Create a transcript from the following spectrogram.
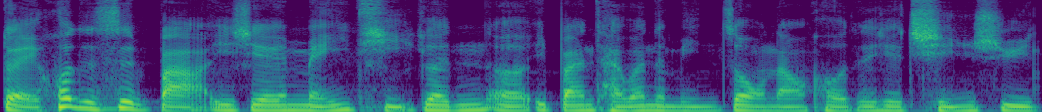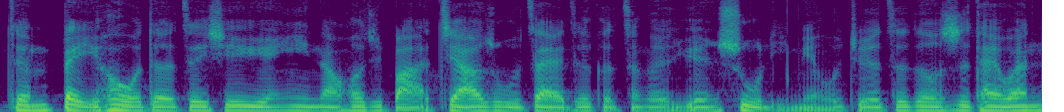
对，或者是把一些媒体跟呃一般台湾的民众，然后这些情绪跟背后的这些原因，然后就把它加入在这个整个元素里面。我觉得这都是台湾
